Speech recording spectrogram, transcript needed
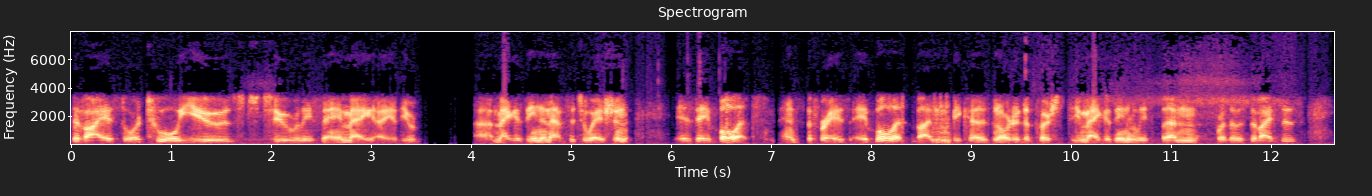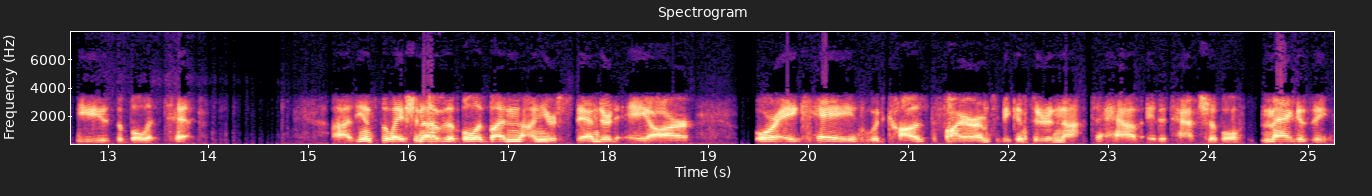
device or tool used to release a, mag- a uh, magazine in that situation is a bullet, hence the phrase a bullet button, because in order to push the magazine release button for those devices, you use the bullet tip. Uh, the installation of the bullet button on your standard AR or AK would cause the firearm to be considered not to have a detachable magazine.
